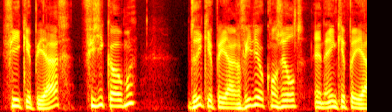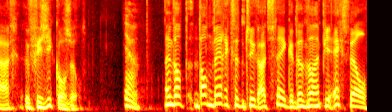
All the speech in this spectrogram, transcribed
vier keer per jaar fysiek komen, drie keer per jaar een videoconsult en één keer per jaar een fysiek consult. Ja. En dat, dan werkt het natuurlijk uitstekend. dan heb je echt wel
